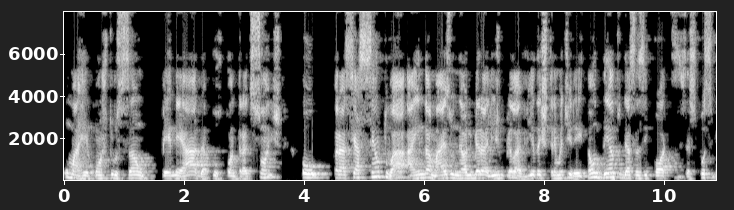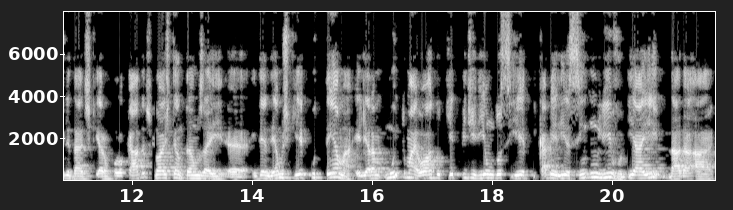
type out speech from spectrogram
uma reconstrução permeada por contradições, ou para se acentuar ainda mais o neoliberalismo pela via da extrema-direita. Então, dentro dessas hipóteses, das possibilidades que eram colocadas, nós tentamos aí, é, entendemos que o tema ele era muito maior do que pediria um dossiê e caberia, sim, um livro. E aí, dada a,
